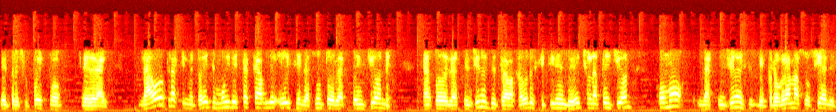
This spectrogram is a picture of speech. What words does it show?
del presupuesto federal. La otra que me parece muy destacable es el asunto de las pensiones, tanto de las pensiones de trabajadores que tienen derecho a una pensión como las pensiones de programas sociales.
